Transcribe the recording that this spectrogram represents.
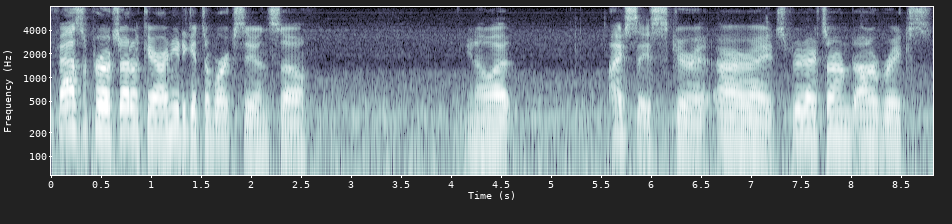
Fast approach, I don't care. I need to get to work soon, so... You know what? I say screw it. Alright, Spirit Axe armed, auto brakes,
